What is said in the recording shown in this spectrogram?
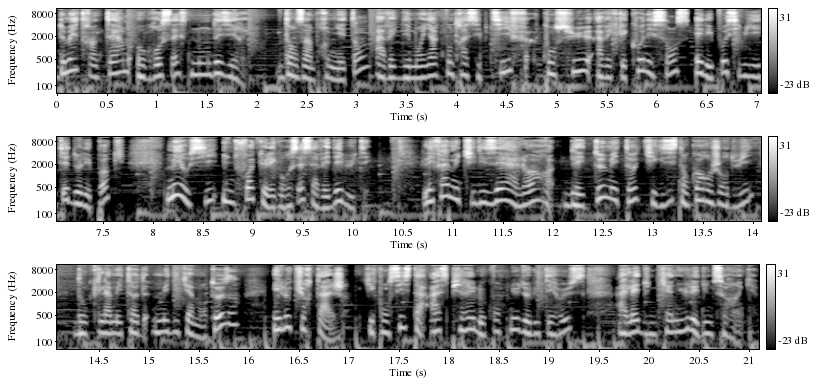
de mettre un terme aux grossesses non désirées. Dans un premier temps, avec des moyens contraceptifs conçus avec les connaissances et les possibilités de l'époque, mais aussi une fois que les grossesses avaient débuté. Les femmes utilisaient alors les deux méthodes qui existent encore aujourd'hui, donc la méthode médicamenteuse et le curtage, qui consiste à aspirer le contenu de l'utérus à l'aide d'une canule et d'une seringue.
